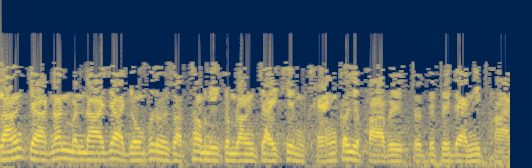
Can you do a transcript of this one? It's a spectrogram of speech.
หลังจากนั้นบรรดาญาโยมพุทธบริษัทถ้ามีกำลังใจเข้มแข็งก็จะพาไปไปแดนนิพพาน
